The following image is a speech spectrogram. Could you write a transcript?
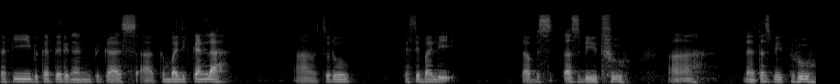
tapi berkata dengan tegas uh, kembalikanlah. Uh, suruh kasih balik tasbih tu. Uh, dan tasbih tu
